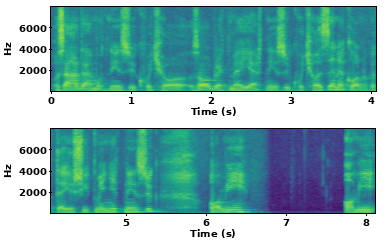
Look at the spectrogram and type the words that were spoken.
az Ádámot nézzük, hogyha az Albrecht Meyert nézzük, hogyha a zenekarnak a teljesítményét nézzük, ami, ami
